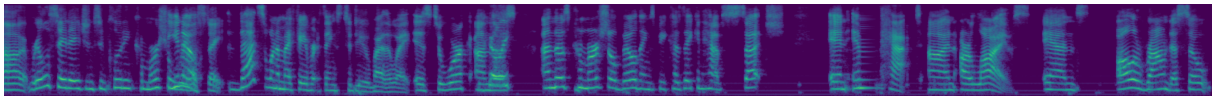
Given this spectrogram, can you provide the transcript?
uh, real estate agents, including commercial You real know, estate. that's one of my favorite things to do by the way is to work on Really? those on those commercial buildings because they can have such an impact on our lives and all around us so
